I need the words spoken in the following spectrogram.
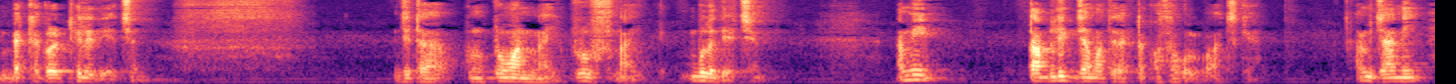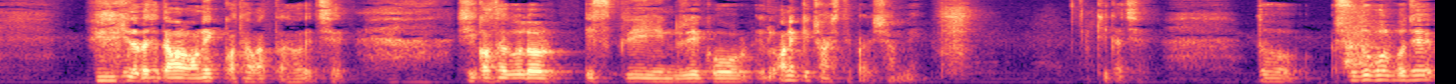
ব্যাখ্যা করে ঠেলে দিয়েছেন। যেটা কোনো প্রমাণ নাই প্রুফ নাই, বলে দিয়েছেন। আমি তাবলিক জামাতের একটা কথা বলব আজকে। আমি জানি ফিরকিদাদের সাথে আমার অনেক কথাবার্তা হয়েছে। সেই কথাগুলোর স্ক্রিন, রেকর্ড, এগুলো অনেক কিছু আসতে পারে সামনে। ঠিক আছে? তো শুধু বলব যে,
